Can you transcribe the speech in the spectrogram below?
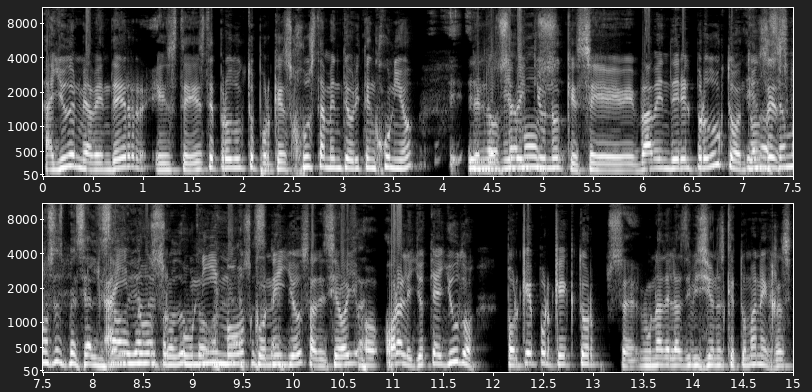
ayúdenme a vender este, este producto porque es justamente ahorita en junio del nos 2021 hemos- que se va a vender el producto. y nos Entonces, hemos especializado ahí ya en el nos unimos con ellos a decir, oye, órale, yo te ayudo. ¿Por qué? Porque Héctor, pues, eh, una de las divisiones que tú manejas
